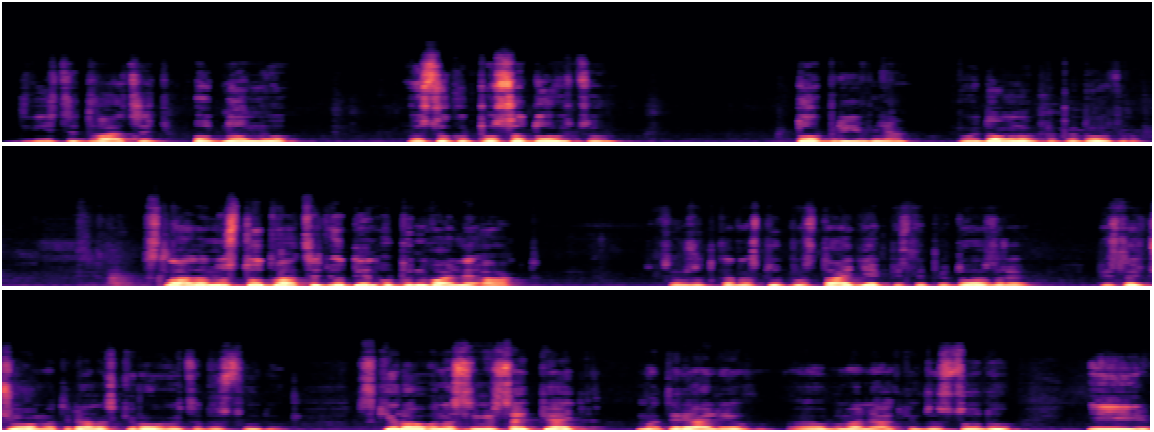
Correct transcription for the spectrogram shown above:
221 високопосадовцю топ рівня повідомлено про підозру. Складено 121 обвинувальний акт. Це вже така наступна стадія після підозри, після чого матеріали скеровуються до суду. Скеровано 75 матеріалів е, обвинувальних актів до суду і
